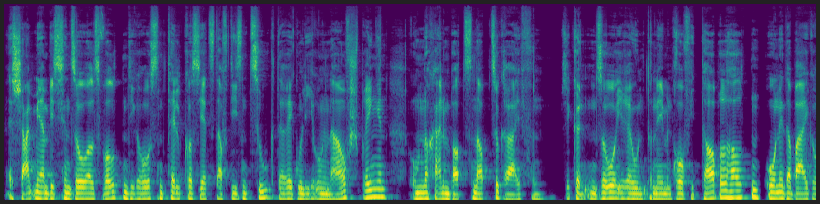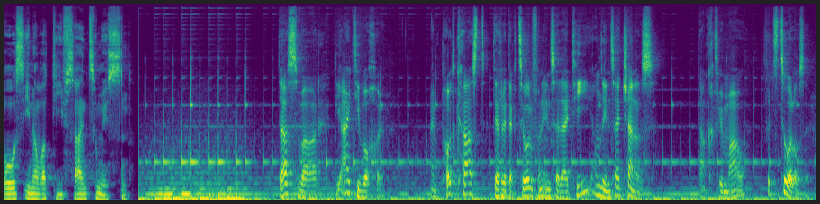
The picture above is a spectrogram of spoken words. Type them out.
Es scheint mir ein bisschen so, als wollten die großen Telcos jetzt auf diesen Zug der Regulierungen aufspringen, um noch einen Batzen abzugreifen. Sie könnten so ihre Unternehmen profitabel halten, ohne dabei groß innovativ sein zu müssen. Das war die IT-Woche ein Podcast der Redaktion von Inside IT und Inside Channels. Danke vielmals fürs Zuhören.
